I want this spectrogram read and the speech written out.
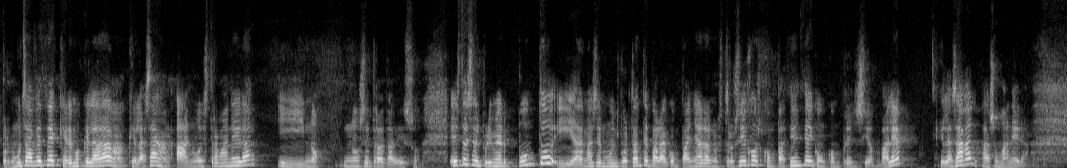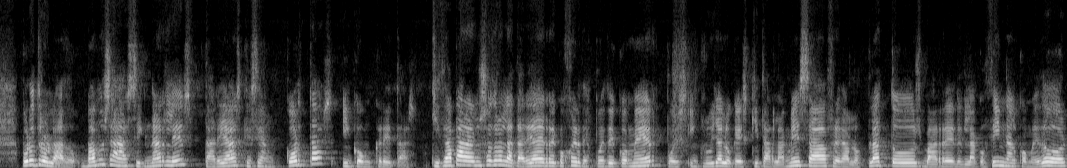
Porque muchas veces queremos que, la hagan, que las hagan a nuestra manera y no, no se trata de eso. Este es el primer punto y además es muy importante para acompañar a nuestros hijos con paciencia y con comprensión, ¿vale? Que las hagan a su manera. Por otro lado, vamos a asignarles tareas que sean cortas y concretas. Quizá para nosotros la tarea de recoger después de comer pues incluya lo que es quitar la mesa, fregar los platos, barrer la cocina, el comedor.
